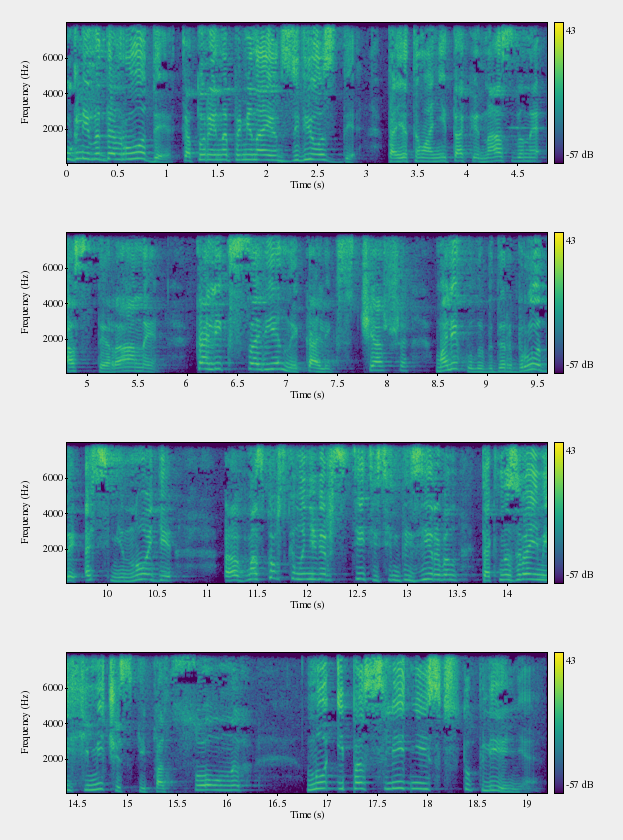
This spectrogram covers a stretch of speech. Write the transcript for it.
Углеводороды, которые напоминают звезды, поэтому они так и названы астераны, каликс-арены, каликс-чаша, молекулы-бутерброды, осьминоги. А в Московском университете синтезирован так называемый химический подсолнух. Ну и последнее из вступления –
